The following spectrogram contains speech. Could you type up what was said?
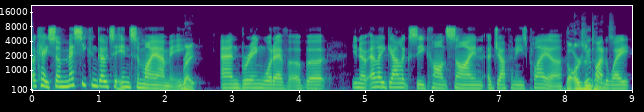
Okay, so Messi can go to Inter Miami, Right. and bring whatever, but you know, LA Galaxy can't sign a Japanese player. The Who, by the way,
